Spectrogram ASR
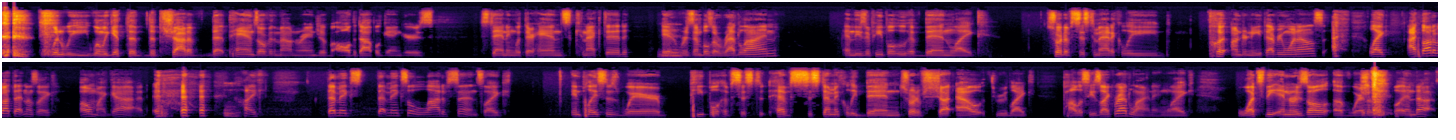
when we when we get the the shot of that pans over the mountain range of all the doppelgangers standing with their hands connected it Mhm. resembles a red line and these are people who have been like sort of systematically put underneath everyone else. Like i thought about that and i was like oh my god. Mm. Like that makes that makes a lot of sense. Like in places where people have syst- have systemically been sort of shut out through like policies like redlining like what's the end result of where those people end up?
